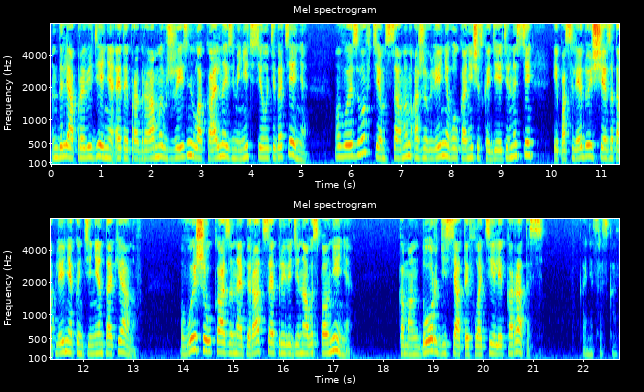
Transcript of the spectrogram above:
Для проведения этой программы в жизнь локально изменить силу тяготения – вызвав тем самым оживление вулканической деятельности и последующее затопление континента океанов. Вышеуказанная операция приведена в исполнение. Командор 10-й флотилии Каратес. Конец рассказа.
